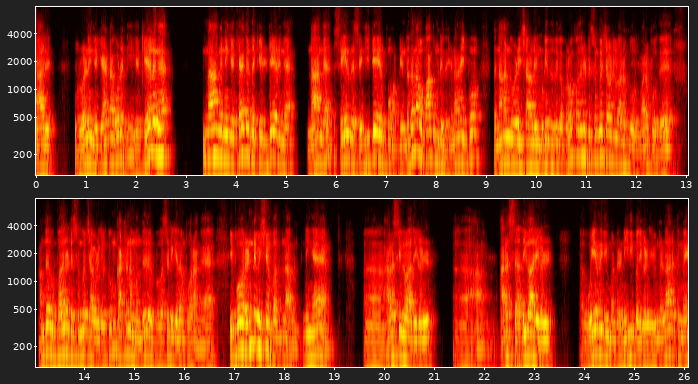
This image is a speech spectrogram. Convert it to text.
யாரு? ஒருவேளை நீங்க கேட்டா கூட நீங்க கேளுங்க. நாங்க நீங்க கேட்கறத கேட்டுட்டே இருங்க. நாங்க செய்யறதை செஞ்சுட்டே இருப்போம் அப்படின்றத நம்ம பார்க்க முடியுது. ஏன்னா இப்போ இந்த நான்கு வழிச்சாலை முடிந்ததுக்கு அப்புறம் பதினெட்டு சுங்கச்சாவடிகள் வரப்போகுது வரப்போகுது. அந்த பதினெட்டு சுங்கச்சாவடிகளுக்கும் கட்டணம் வந்து வசூலிக்க தான் போறாங்க. இப்போ ரெண்டு விஷயம் பத்மநாபன் நீங்க அரசியல்வாதிகள் அரசு அதிகாரிகள் உயர்நீதிமன்ற நீதிபதிகள் இவங்க எல்லாருக்குமே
